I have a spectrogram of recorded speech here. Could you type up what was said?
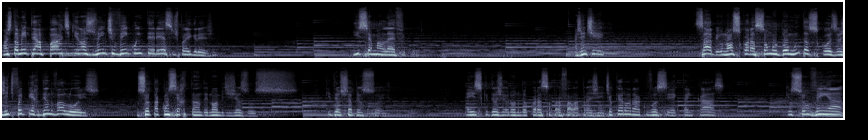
Mas também tem a parte que nós, a gente vem com interesses para a igreja. Isso é maléfico. A gente, sabe, o nosso coração mudou muitas coisas, a gente foi perdendo valores. O Senhor está consertando em nome de Jesus. Que Deus te abençoe. É isso que Deus gerou no meu coração para falar para a gente. Eu quero orar com você que está em casa. Que o Senhor venha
